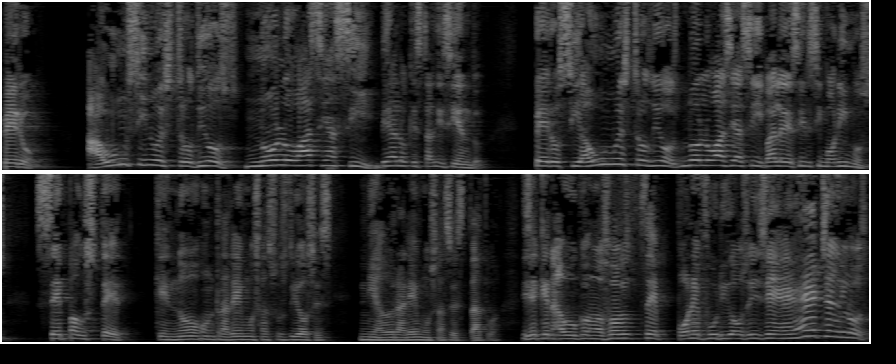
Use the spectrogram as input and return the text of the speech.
Pero, aun si nuestro Dios no lo hace así, vea lo que está diciendo, pero si aún nuestro Dios no lo hace así, vale decir si morimos, sepa usted que no honraremos a sus dioses ni adoraremos a su estatua. Dice que Nabucodonosor se pone furioso y dice, échenlos.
